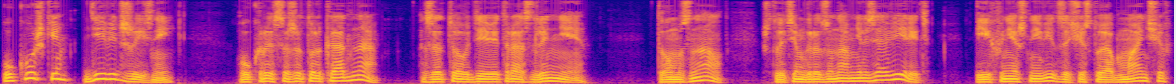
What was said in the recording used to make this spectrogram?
У кошки девять жизней, у крысы же только одна, зато в девять раз длиннее. Том знал, что этим грызунам нельзя верить, их внешний вид зачастую обманчив.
